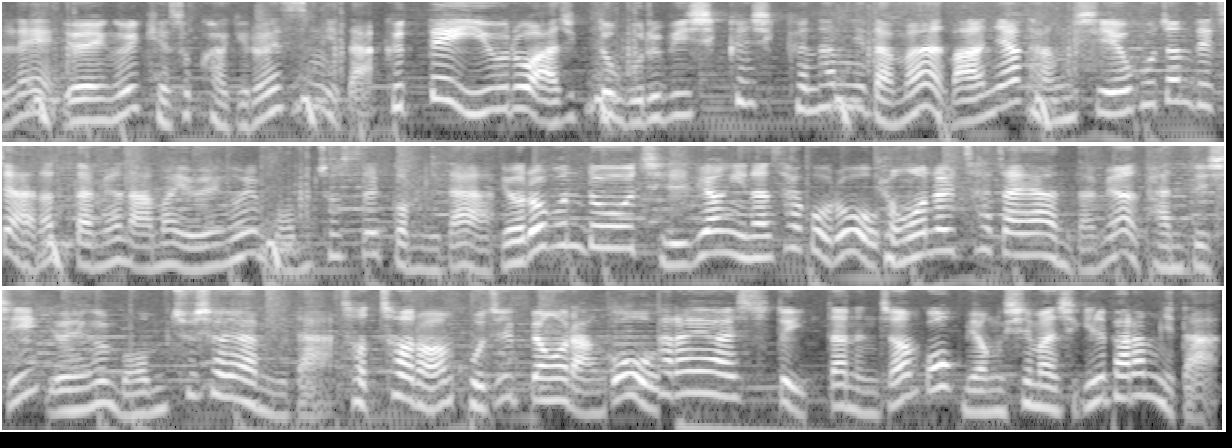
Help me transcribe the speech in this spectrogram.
길래 여행을 계속하기로 했습니다. 그때 이후로 아직도 무릎이 시큰시큰합니다만 만약 당시에 호전되지 않았다면 아마 여행을 멈췄을 겁니다. 여러분도 질병이나 사고로 병원을 찾아야 한다면 반드시 여행을 멈추셔야 합니다. 저처럼 고질병을 안고 살아야 할 수도 있다는 점 꼭 명심하시길 바랍니다.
